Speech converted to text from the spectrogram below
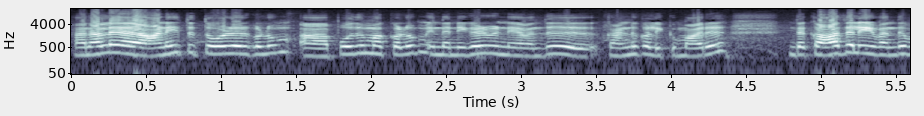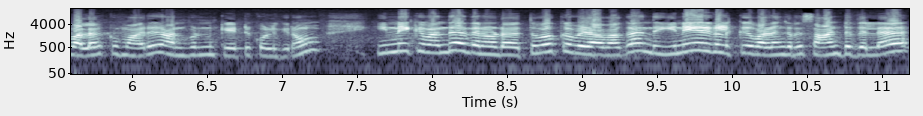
அதனால் அனைத்து தோழர்களும் பொதுமக்களும் இந்த நிகழ்வினை வந்து கண்டுகளிக்குமாறு இந்த காதலை வந்து வளர்க்குமாறு அன்புடன் கேட்டுக்கொள்கிறோம். இன்றைக்கு வந்து அதனோட துவக்க விழாவாக இந்த இணையர்களுக்கு வழங்குற சான்றிதழை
